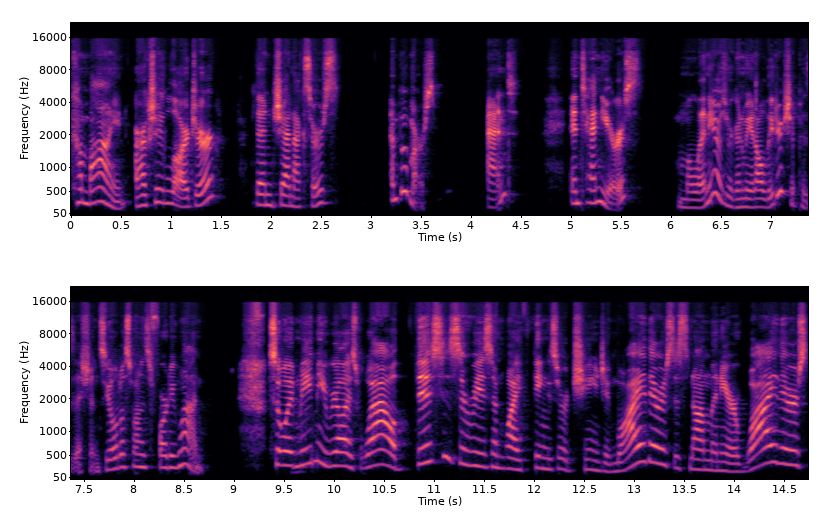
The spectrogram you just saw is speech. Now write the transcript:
combined are actually larger than Gen Xers and boomers. And in 10 years, millennials are going to be in all leadership positions. The oldest one is 41. So it made mm-hmm. me realize, wow, this is the reason why things are changing, why there's this nonlinear, why there's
